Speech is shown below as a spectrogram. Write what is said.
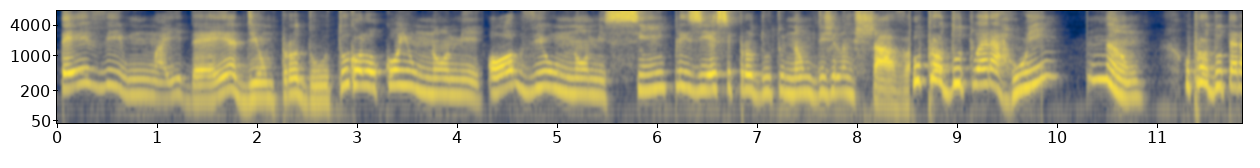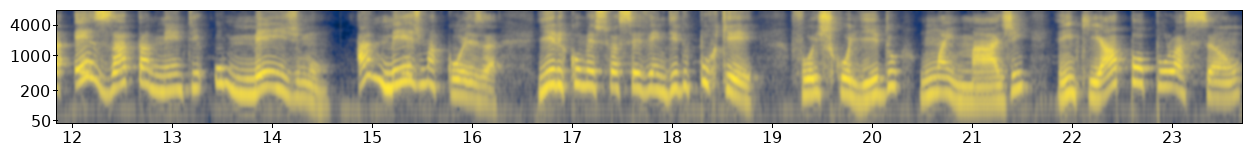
teve uma ideia de um produto, colocou em um nome óbvio, um nome simples e esse produto não deslanchava. O produto era ruim? Não. O produto era exatamente o mesmo, a mesma coisa. E ele começou a ser vendido porque foi escolhido uma imagem em que a população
